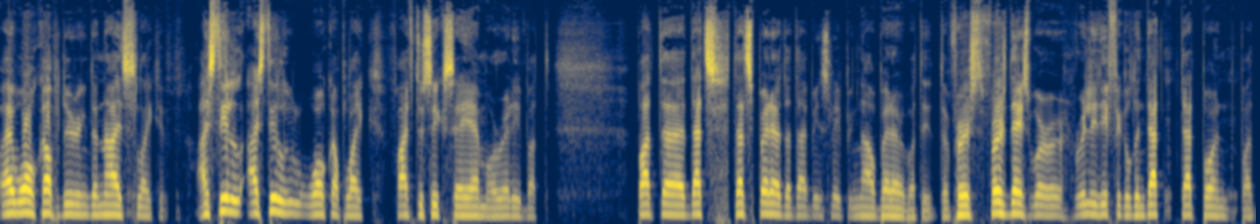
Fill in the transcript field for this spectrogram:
I woke up during the nights like I still I still woke up like five to six a.m. already, but but uh, that's that's better that I've been sleeping now better. But it, the first first days were really difficult in that that point, but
